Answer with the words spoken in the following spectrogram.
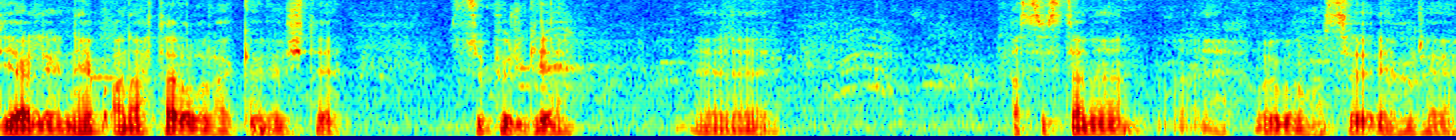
Diğerlerini hep anahtar olarak görüyor. İşte süpürge, e, asistanın e, uygulaması Emre,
